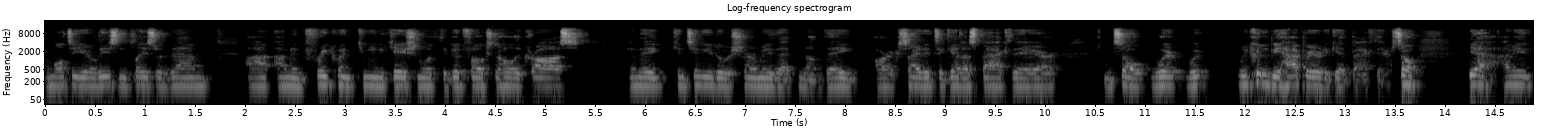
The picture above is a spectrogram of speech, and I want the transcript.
a multi-year lease in place with them. Uh, I'm in frequent communication with the good folks at Holy Cross, and they continue to assure me that you know they are excited to get us back there, and so we're, we're we couldn't be happier to get back there. So, yeah, I mean,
